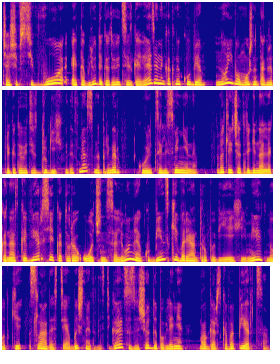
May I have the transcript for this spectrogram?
Чаще всего это блюдо готовится из говядины, как на Кубе, но его можно также приготовить из других видов мяса, например, курицы или свинины. В отличие от оригинальной канадской версии, которая очень соленая, кубинский вариант ропы вьехи имеет нотки сладости. Обычно это достигается за счет добавления болгарского перца.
